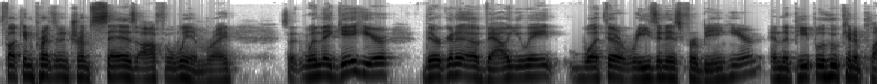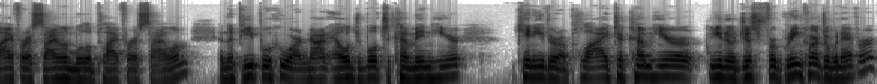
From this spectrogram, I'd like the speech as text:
fucking President Trump says off a whim, right? So when they get here, they're going to evaluate what their reason is for being here. And the people who can apply for asylum will apply for asylum. And the people who are not eligible to come in here can either apply to come here, you know, just for green cards or whatever.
